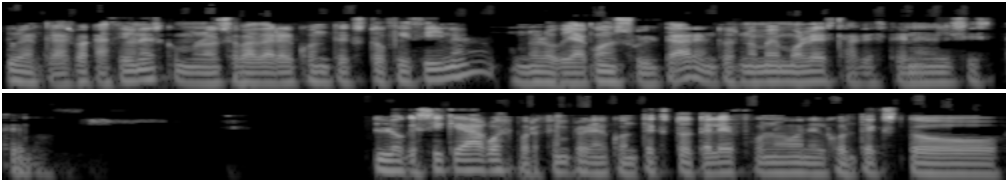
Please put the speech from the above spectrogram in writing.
durante las vacaciones, como no se va a dar el contexto oficina, no lo voy a consultar, entonces no me molesta que estén en el sistema. Lo que sí que hago es, por ejemplo, en el contexto teléfono, en el contexto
